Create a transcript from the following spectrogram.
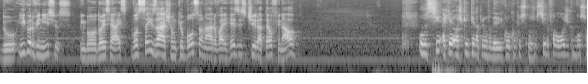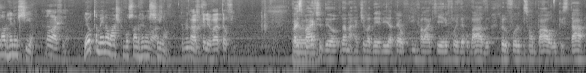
do Igor Vinícius. Pimbou dois reais. Vocês acham que o Bolsonaro vai resistir até o final? O Ci- é que eu acho que eu entendo a pergunta dele. Ele colocou que o, Ciro falou hoje que o Bolsonaro renuncia. Não acho não. Eu também não acho que o Bolsonaro renuncie, acho. não. Também não Acho que ele vai até o fim. Faz Ah. parte do- da narrativa dele ir até o fim falar que ele foi derrubado pelo Foro de São Paulo, que está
